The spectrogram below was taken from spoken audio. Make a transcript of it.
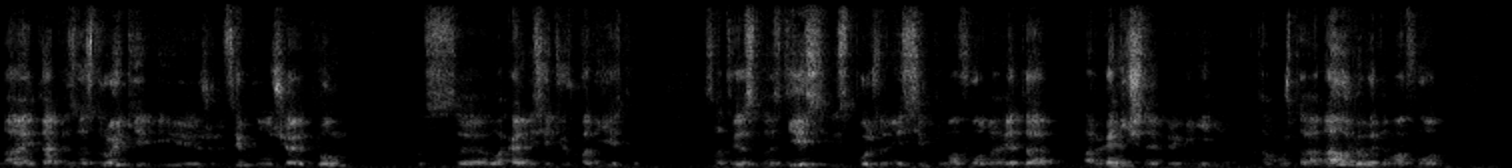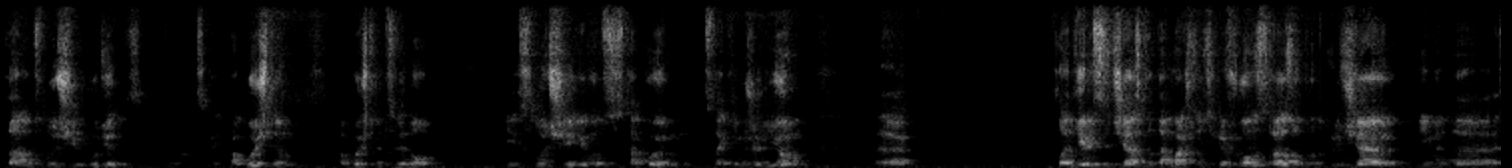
на этапе застройки, и жильцы получают дом с локальной сетью в подъезде. Соответственно, здесь использование SIP-домофона – это органичное применение, потому что аналоговый домофон в данном случае будет ну, как сказать, побочным побочным звеном. И в случае вот с, такой, с таким жильем э, владельцы часто домашний телефон сразу подключают именно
